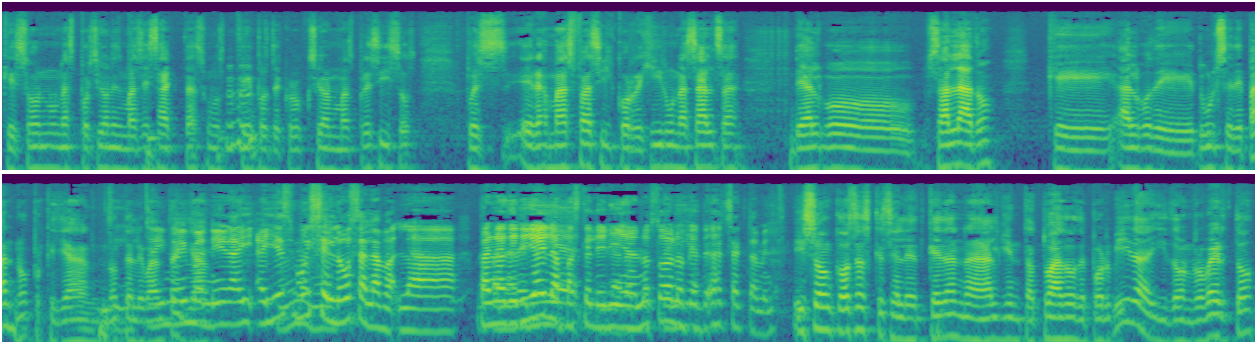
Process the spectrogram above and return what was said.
que son unas porciones más exactas, unos tiempos de cocción más precisos, pues era más fácil corregir una salsa de algo salado que algo de dulce de pan, ¿no? Porque ya no te levanta. Ahí no hay manera, ahí, es muy celosa la, la, panadería y la pastelería, ¿no? Todo lo que... Exactamente. Y son cosas que se le quedan a alguien tatuado de por vida y don Roberto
